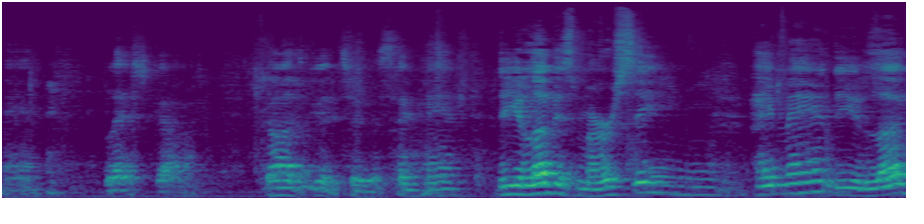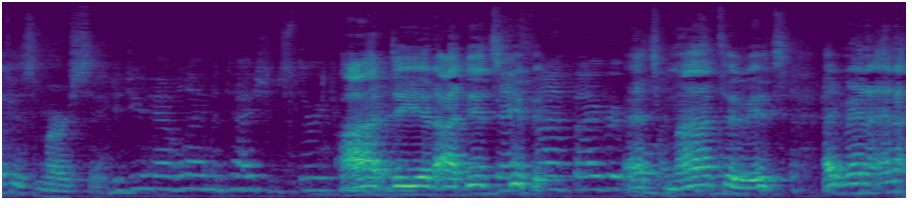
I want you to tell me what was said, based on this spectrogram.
man, bless God. God's good to us. Hey man, do you love his mercy? Hey man, do you love His mercy? Did you have Lamentations three? I did. I did That's skip it. my favorite That's one. mine too. It's hey man, and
